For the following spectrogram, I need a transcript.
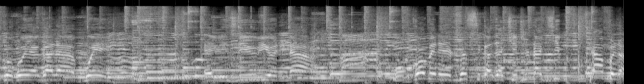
lwajeriko gwoyagala gwe. Ebizibu byonna. Mu nkomerero tosigaza kintu nakitambula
